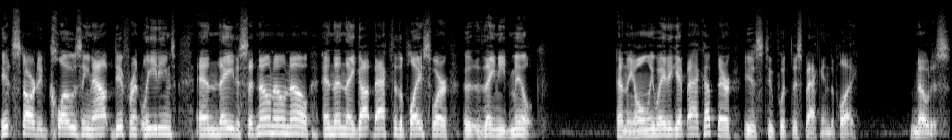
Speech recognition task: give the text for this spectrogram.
it started closing out different leadings. And they just said, no, no, no. And then they got back to the place where uh, they need milk. And the only way to get back up there is to put this back into play. Notice.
